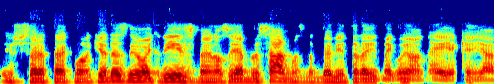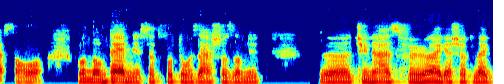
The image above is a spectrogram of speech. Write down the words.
és szerettek volna kérdezni, hogy részben azért ebből származnak bevételeid, meg olyan helyeken jársz, ahol gondolom természetfotózás az, amit csinálsz, főleg esetleg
